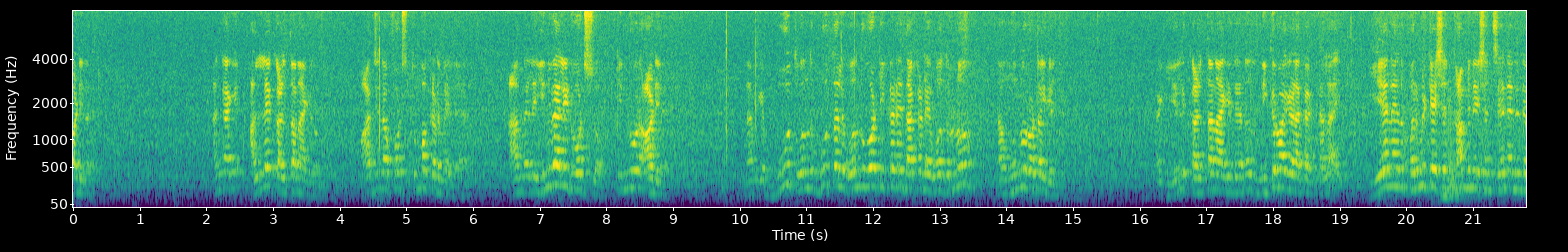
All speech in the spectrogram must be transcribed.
ಮಾಡಿದ್ದಾರೆ. ಹಂಗಾಗಿ ಅಲ್ಲೇ ಕಳ್ತನ ಆಗಿರೋದು. ಮಾರ್ಜಿನ್ ಆಫ್ ವೋಟ್ಸ್ ತುಂಬ ಕಡಿಮೆ ಇದೆ. ಆಮೇಲೆ ಇನ್ವ್ಯಾಲಿಡ್ ವೋಟ್ಸು ಇನ್ನೂರು ಆಡಿದೆ ನಮಗೆ ಬೂತ್, ಒಂದು ಬೂತಲ್ಲಿ ಒಂದು ಓಟ್ ಈ ಕಡೆಯಿಂದ ಆ ಕಡೆ ಹೋದ್ರೂ ನಾವು ಮುನ್ನೂರು ಓಟಲ್ಲಿ ಗೆಲ್ತೀವಿ. ಎಲ್ಲಿ ಕಳ್ತನ ಆಗಿದೆ ಅನ್ನೋದು ನಿಖರವಾಗಿ ಹೇಳೋಕ್ಕಾಗ್ತಲ್ಲ. ಏನೇನು ಪರ್ಮಿಟೇಷನ್ ಕಾಂಬಿನೇಷನ್ಸ್ ಏನೇನಿದೆ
